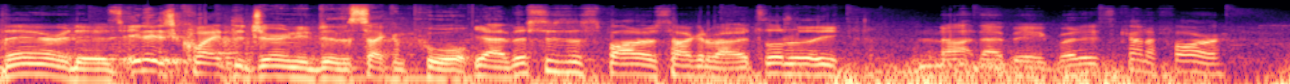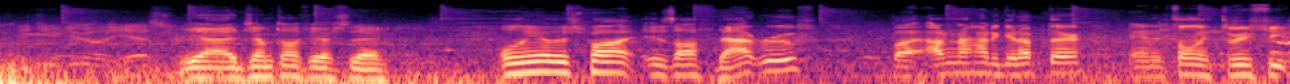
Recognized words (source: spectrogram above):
There it is. It is quite the journey to the second pool. Yeah, this is the spot I was talking about. It's literally not that big, but it's kind of far. Did you do it yesterday? Yeah, I jumped off yesterday. Only other spot is off that roof, but I don't know how to get up there, and it's only three feet.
